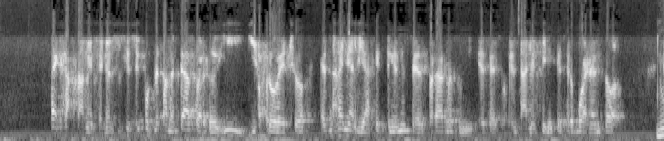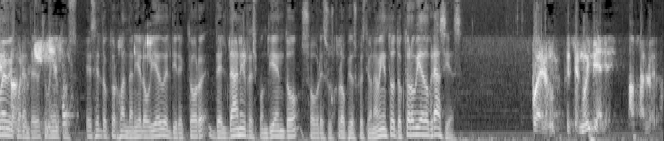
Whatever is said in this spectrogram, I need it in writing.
Exactamente, en eso sí estoy completamente de acuerdo y, aprovecho esa genialidad que tienen ustedes para resumir, es eso, el daño tiene que ser bueno en todo. 9.48 minutos. Es el doctor Juan Daniel Oviedo, el director del DANI, respondiendo sobre sus propios cuestionamientos. Doctor Oviedo, gracias. Bueno, que estén muy bien. Hasta luego.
